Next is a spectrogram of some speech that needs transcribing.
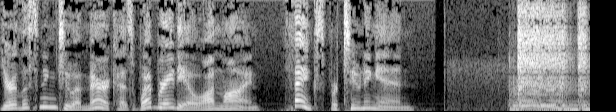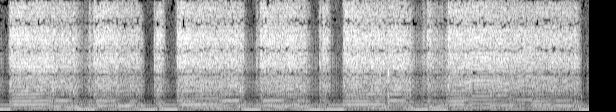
You're listening to America's Web Radio Online. Thanks for tuning in.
